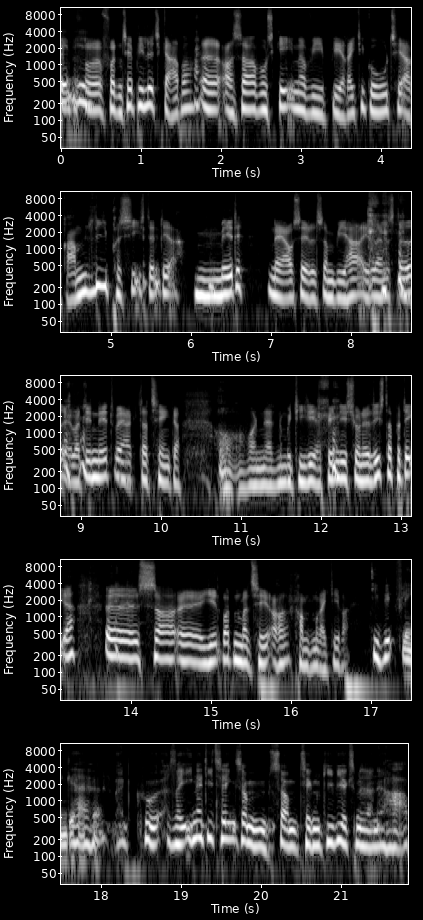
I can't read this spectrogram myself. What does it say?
ind i... Få, få den til at blive lidt skarpere. Ja. Øh, og så måske, når vi bliver rigtig gode til at ramme lige præcis den der mætte nervecelle, som vi har et eller andet sted, eller det netværk, der tænker, åh, hvordan er det nu med de der kvindelige journalister på DR, øh, så øh, hjælper den mig til at komme den rigtige vej. De er vildt flinke, har jeg hørt. Man kunne, altså en af de ting, som, som teknologivirksomhederne har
